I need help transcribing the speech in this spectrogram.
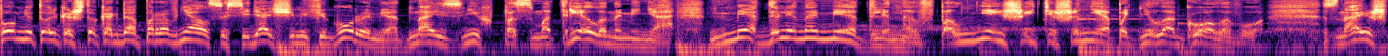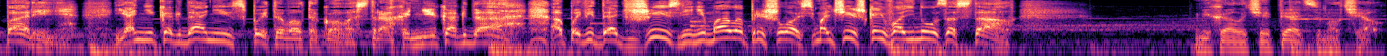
Помню только, что когда поравнялся с сидящими фигурами, одна из них посмотрела на меня, медленно-медленно, в полнейшей тишине подняла голову. Знаешь, парень, я никогда не испытывал такого страха, никогда. А повидать в жизни немало пришлось, мальчишкой войну застал. Михалыч опять замолчал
